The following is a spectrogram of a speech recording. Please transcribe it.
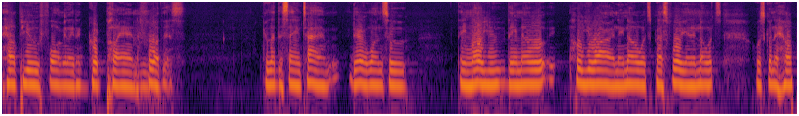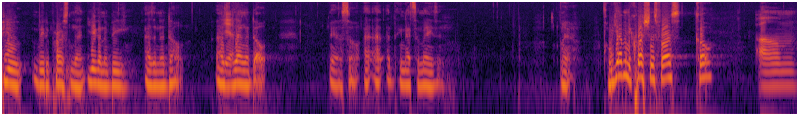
help you formulate a good plan Mhm. for this. Because at the same time, they're the ones who they know you, they know who you are, and they know what's best for you, and they know what's what's going to help you be the person that you're going to be as an adult, as Yeah. a young adult. Yeah, so I, I I think that's amazing. Yeah. Do you have any questions for us, Kole? Um,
